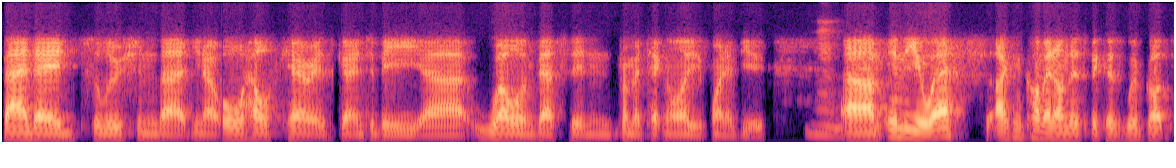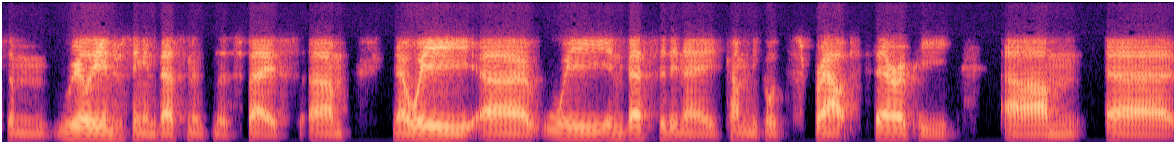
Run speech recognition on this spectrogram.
band-aid solution that, you know, all healthcare is going to be uh, well invested in from a technology point of view. Mm. Um, in the US, I can comment on this because we've got some really interesting investments in this space. Um, you know, we, uh, we invested in a company called Sprout Therapy, um, uh,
